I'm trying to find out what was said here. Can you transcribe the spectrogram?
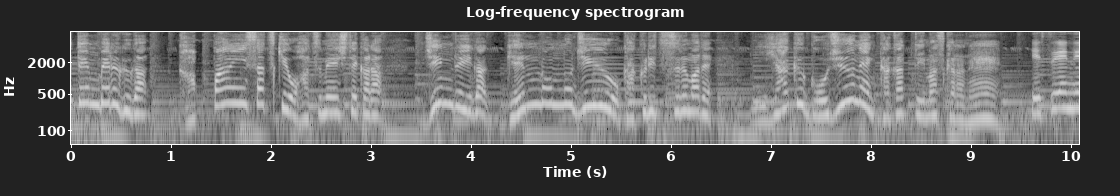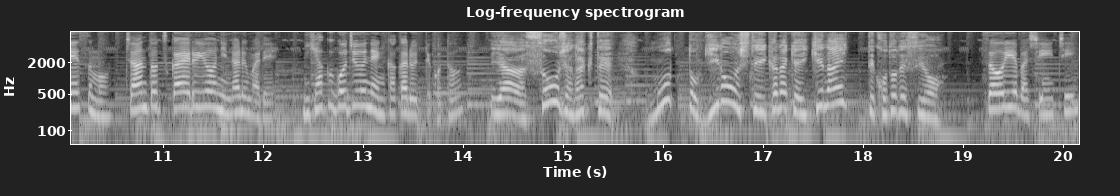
ーテンベルグが活版印刷機を発明してから人類が言論の自由を確立するまで250年かかっていますからね。SNS もちゃんと使えるようになるまで250年かかるってこと？いやそうじゃなくてもっと議論していかなきゃいけないってことですよ。そういえば新一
